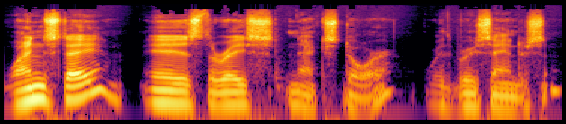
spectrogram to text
Wednesday, is the race next door with Bruce Anderson.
